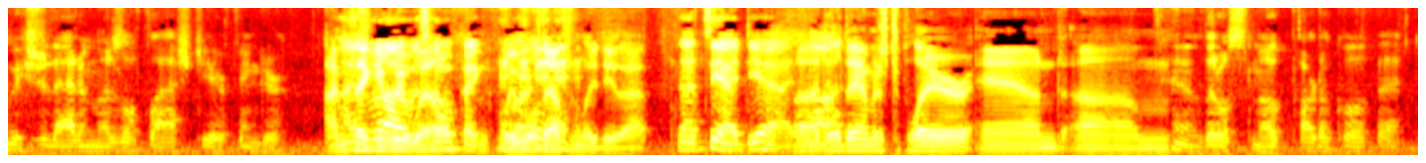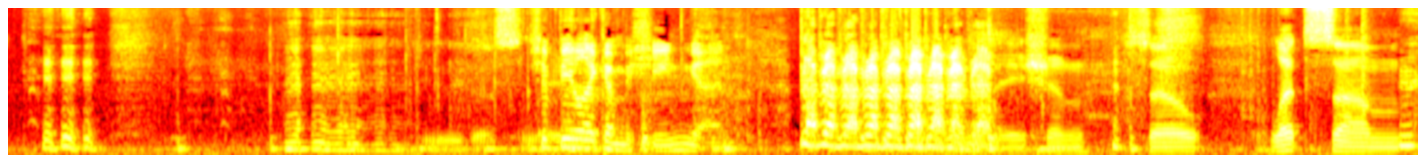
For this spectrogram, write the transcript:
We should add a muzzle flash to your finger. I'm That's thinking what I we was will. hoping We will definitely do that. That's the idea. I Uh, thought. deal damage to player and um, A little smoke particle effect. do this. Should be like a machine gun. Blah blah blah blah blah blah blah blah blah. So let's um,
